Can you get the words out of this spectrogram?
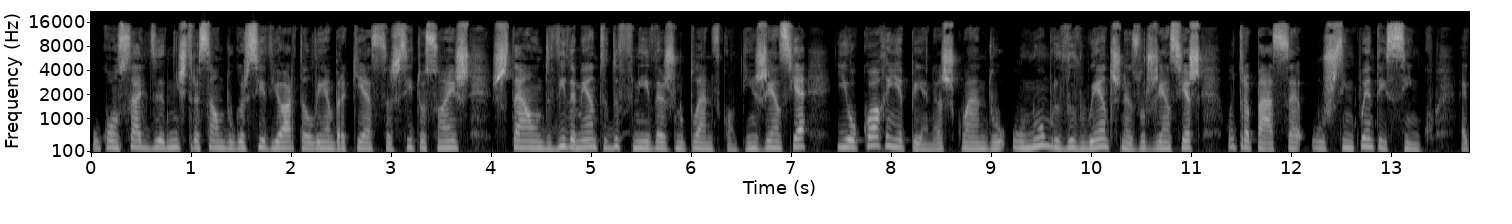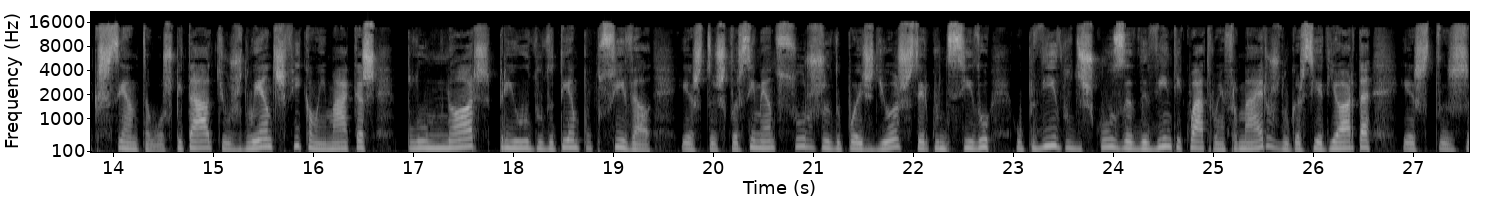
o Conselho de Administração do Garcia de Horta lembra que essas situações estão devidamente definidas no plano de contingência e ocorrem apenas quando o número de doentes nas urgências ultrapassa os 55. Acrescenta o hospital que os doentes ficam em macas pelo menor período de tempo possível. Este esclarecimento surge depois de hoje ser conhecido o pedido de escusa de 24 enfermeiros do Garcia de Horta. Estes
